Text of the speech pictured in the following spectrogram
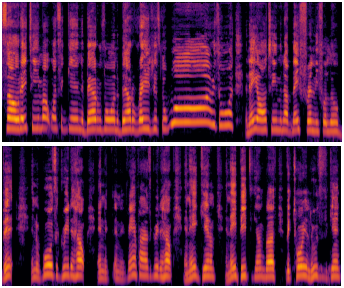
So they team up once again. The battle's on. The battle rages. The war is on. And they all teaming up. They friendly for a little bit. And the wolves agree to help. And the, and the vampires agree to help. And they get them. And they beat the young bucks. Victoria loses again.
